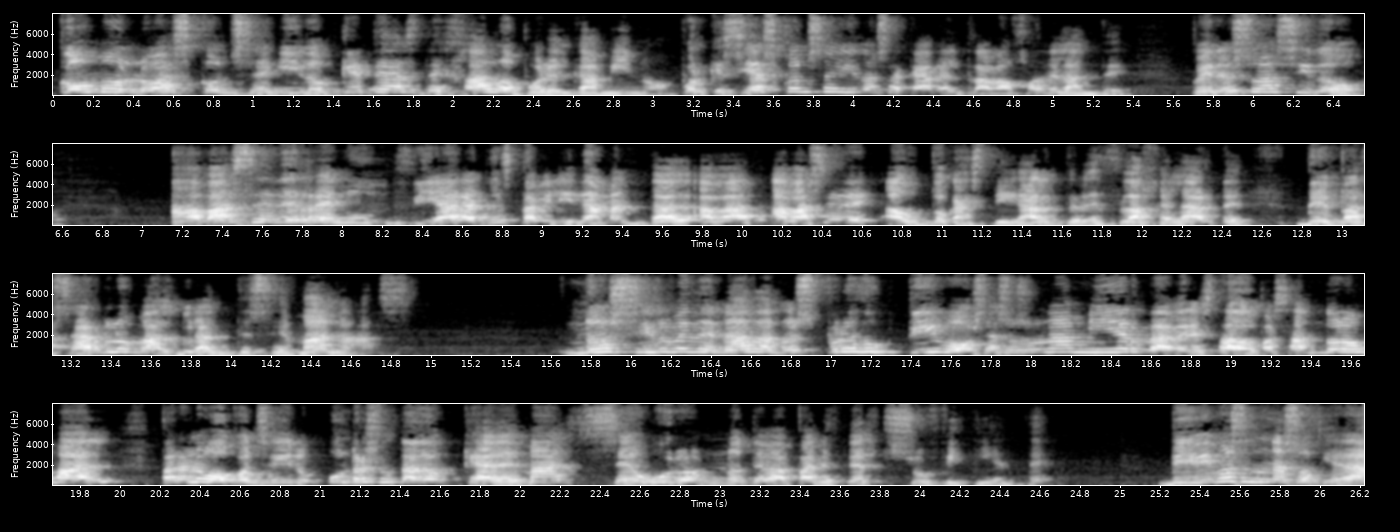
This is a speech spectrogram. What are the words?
cómo lo has conseguido, qué te has dejado por el camino. Porque si has conseguido sacar el trabajo adelante, pero eso ha sido a base de renunciar a tu estabilidad mental, a base de autocastigarte, de flagelarte, de pasarlo mal durante semanas, no sirve de nada, no es productivo. O sea, eso es una mierda haber estado pasándolo mal para luego conseguir un resultado que además seguro no te va a parecer suficiente. Vivimos en una sociedad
